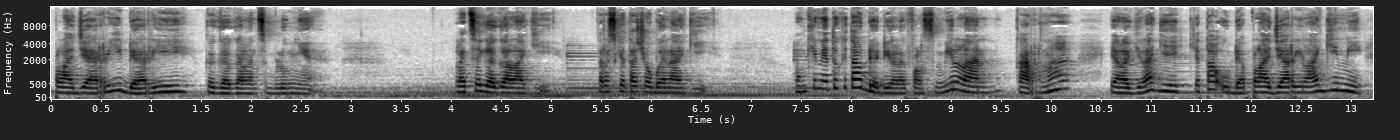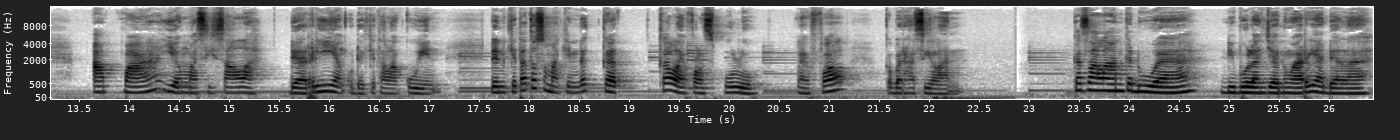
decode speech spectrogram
pelajari dari kegagalan sebelumnya. Let's say gagal lagi, terus kita coba lagi. Mungkin itu kita udah di level 9 karena ya lagi-lagi kita udah pelajari lagi nih apa yang masih salah dari yang udah kita lakuin. Dan kita tuh semakin deket ke level 10, level keberhasilan. Kesalahan kedua di bulan Januari adalah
